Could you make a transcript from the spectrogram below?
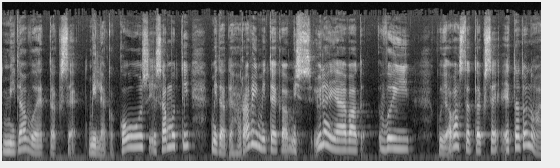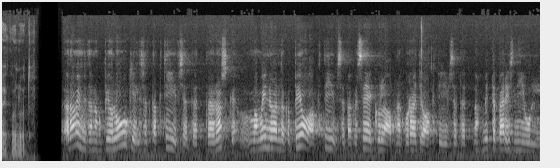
mida võetakse, millega koos ja samuti, mida teha ravimitega, mis üle jäävad või kui avastatakse, et nad on aegunud. ravimid on nagu bioloogiliselt aktiivsed, et raske, ma võin öelda ka bioaktiivsed, aga see kõlab nagu radioaktiivsed, et noh, mitte päris nii hull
